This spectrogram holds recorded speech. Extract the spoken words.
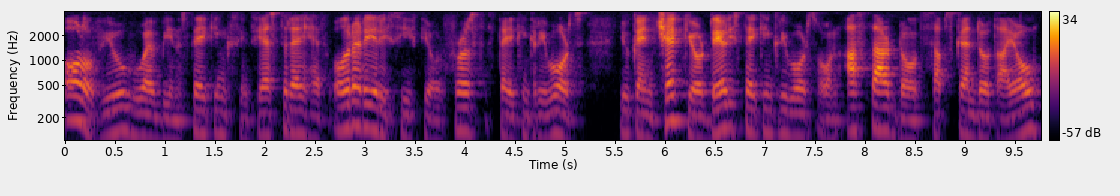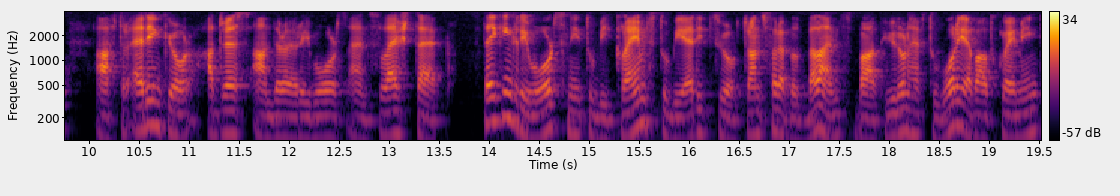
all of you who have been staking since yesterday have already received your first staking rewards. You can check your daily staking rewards on astar.subscan.io after adding your address under rewards and slash tab. Staking rewards need to be claimed to be added to your transferable balance, but you don't have to worry about claiming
